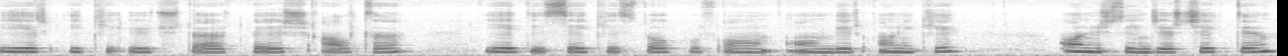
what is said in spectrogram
1 2 3 4 5 6 7 8 9 10 11 12 13 zincir çektim.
